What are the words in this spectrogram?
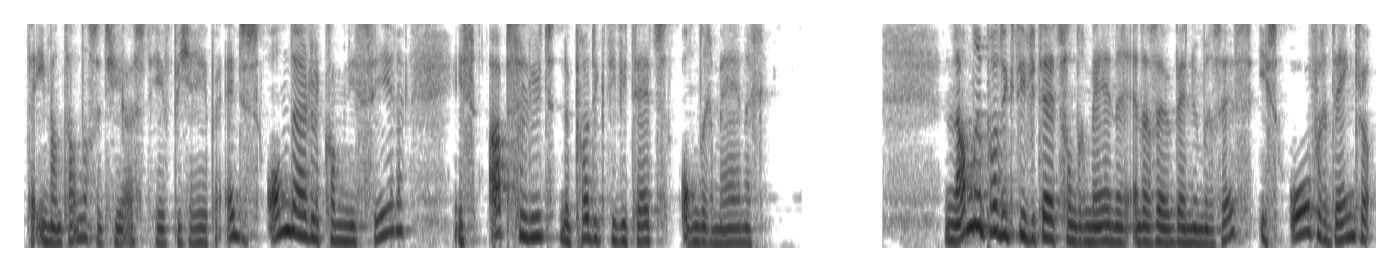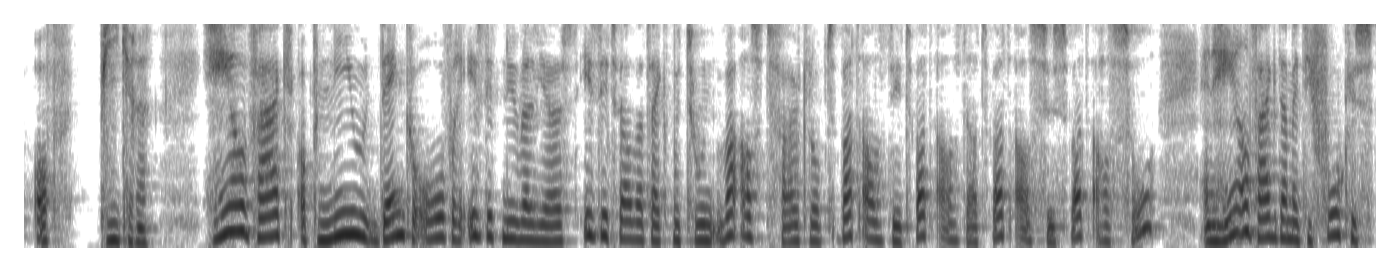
dat iemand anders het juist heeft begrepen. Dus onduidelijk communiceren is absoluut een productiviteitsondermijner. Een andere productiviteitsondermijner, en daar zijn we bij nummer 6, is overdenken of piekeren heel vaak opnieuw denken over, is dit nu wel juist? Is dit wel wat ik moet doen? Wat als het fout loopt? Wat als dit? Wat als dat? Wat als zus? Wat als zo? En heel vaak dan met die focus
